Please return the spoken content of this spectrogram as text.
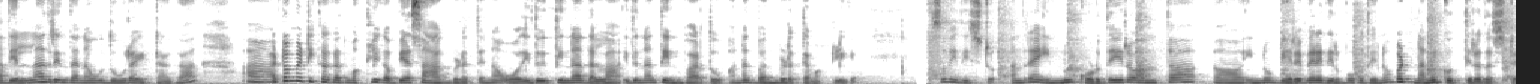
ಅದೆಲ್ಲದರಿಂದ ನಾವು ದೂರ ಇಟ್ಟಾಗ ಆಟೋಮೆಟಿಕ್ಕಾಗಿ ಅದು ಮಕ್ಕಳಿಗೆ ಅಭ್ಯಾಸ ಆಗಿಬಿಡುತ್ತೆ. ನಾವು ಇದು ತಿನ್ನೋದಲ್ಲ, ಇದನ್ನು ತಿನ್ನಬಾರ್ದು ಅನ್ನೋದು ಬಂದ್ಬಿಡುತ್ತೆ ಮಕ್ಕಳಿಗೆ ಸೊ, ಇದಿಷ್ಟು. ಅಂದರೆ ಇನ್ನೂ ಕೊಡದೇ ಇರೋ ಅಂಥ ಇನ್ನೂ ಬೇರೆ ಬೇರೆದು ಇರಬಹುದೇನೋ ಬಟ್ ನನಗೆ ಗೊತ್ತಿರೋದಷ್ಟೇ.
